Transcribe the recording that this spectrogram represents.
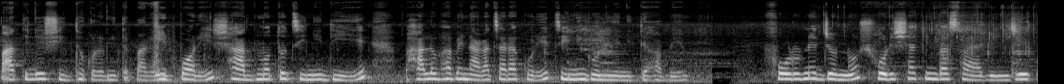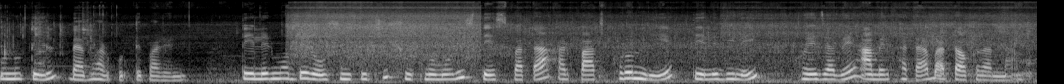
পাতিলে সিদ্ধ করে নিতে পারেন। এরপরে স্বাদ মতো চিনি দিয়ে ভালোভাবে নাড়াচাড়া করে চিনি গলিয়ে নিতে হবে। ফোড়নের জন্য সরিষা কিংবা সয়াবিন যে কোনো তেল ব্যবহার করতে পারেন। তেলের মধ্যে রসুন কুচি, শুকনো মরিচ, তেজপাতা আর পাঁচ ফোড়ন দিয়ে তেলে দিলেই হয়ে যাবে আমের খাটা বা টক রান্না।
